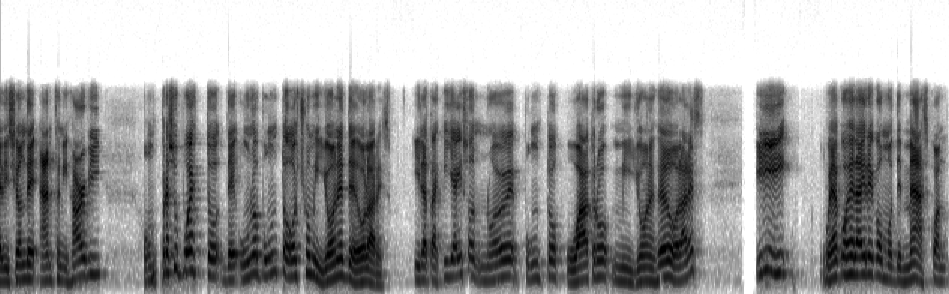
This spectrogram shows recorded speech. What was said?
edición de Anthony Harvey. Un presupuesto de 1.8 millones de dólares y la taquilla hizo 9.4 millones de dólares. Y voy a coger aire como The Mask, cuando,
